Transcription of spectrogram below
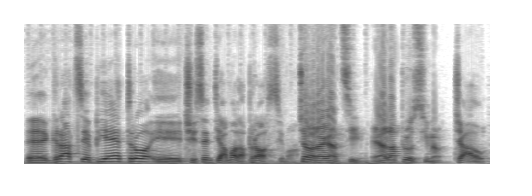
Eh, grazie Pietro e ci sentiamo alla prossima. Ciao ragazzi e alla prossima. Ciao.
